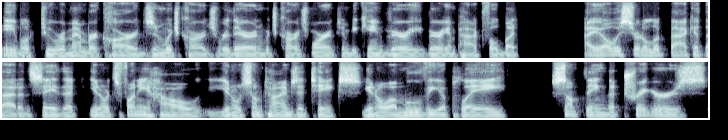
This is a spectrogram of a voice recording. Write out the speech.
able to remember cards and which cards were there and which cards weren't and became very, very impactful. But I always sort of look back at that and say that, you know, it's funny how, you know, sometimes it takes, you know, a movie, a play, something that triggers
